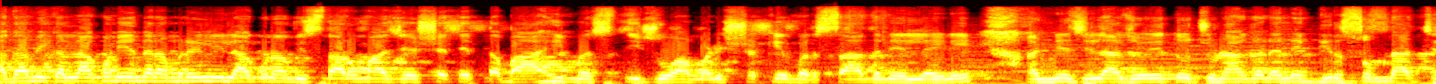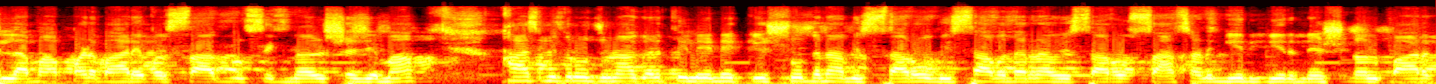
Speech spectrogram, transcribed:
આગામી કલાકોની અંદર અમરેલી લાગુના વિસ્તારોમાં જે છે તે તબાહી મસ્તી જોવા મળી શકે વરસાદને લઈને. અન્ય જિલ્લા જોઈએ તો જુનાગઢ અને ગીર સોમનાથ જિલ્લામાં પણ ભારે વરસાદનું સિગ્નલ છે જેમાં ખાસ મિત્રો જુનાગઢથી લઈને કેશોદના વિસ્તારો, વિસાવદરના વિસ્તારો સાસણગીર ગીર નેશનલ પાર્ક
